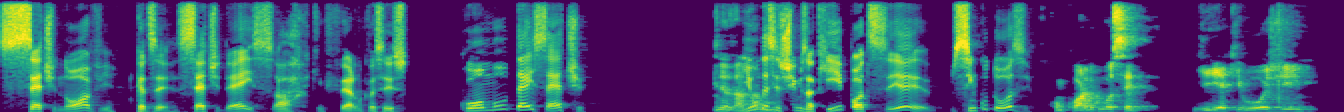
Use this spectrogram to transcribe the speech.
7-9, quer dizer, 7-10, ah, que inferno que vai ser isso, como 10-7. E um desses times aqui pode ser 5-12. Concordo com você. Diria que hoje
